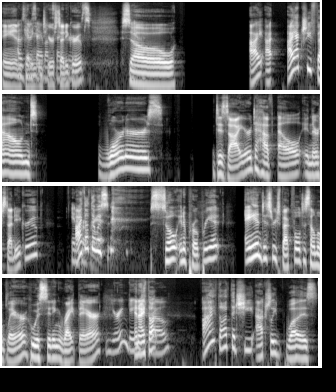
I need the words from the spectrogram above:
and I was gonna getting into your study study groups. groups. So I I I actually found Warner's desire to have Elle in their study group I thought that was so inappropriate and disrespectful to Selma Blair who was sitting right there. You're engaged, And I thought- bro. I thought that she actually was.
